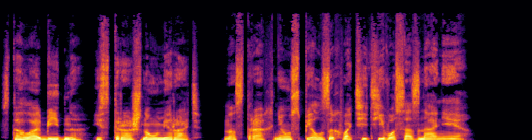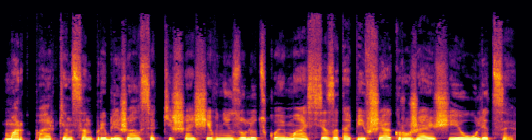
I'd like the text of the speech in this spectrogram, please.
Стало обидно и страшно умирать. Но страх не успел захватить его сознание. Марк Паркинсон приближался к кишащей внизу людской массе, затопившей окружающие улицы,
